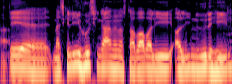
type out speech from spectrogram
Ja. Det, øh, man skal lige huske en gang med at stoppe op og lige, og lige nyde det hele.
